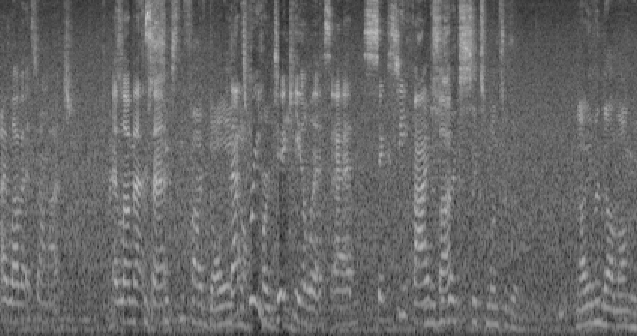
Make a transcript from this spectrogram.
I love it so much. I love that for set. Sixty-five dollars. That's ridiculous, Ed. Sixty-five This bucks. was like six months ago. Not even that long ago.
